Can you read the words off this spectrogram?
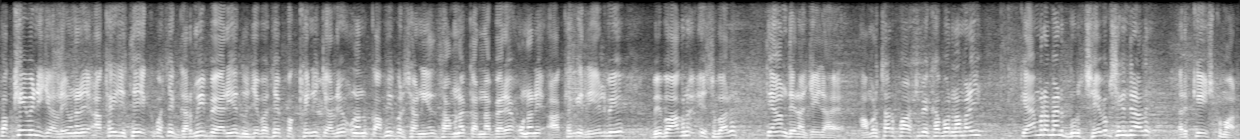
ਪੱਖੇ ਵੀ ਨਹੀਂ ਚੱਲ ਰਹੇ। ਉਹਨਾਂ ਨੇ ਆਖਿਆ ਜਿੱਥੇ ਇੱਕ ਪਾਸੇ ਗਰਮੀ ਪੈ ਰਹੀ ਹੈ, ਦੂਜੇ ਪਾਸੇ ਪੱਖੇ ਨਹੀਂ ਚੱਲ ਰਹੇ। ਉਹਨਾਂ ਨੂੰ ਕਾਫੀ ਪਰੇਸ਼ਾਨੀਆਂ ਦਾ ਸਾਹਮਣਾ ਕਰਨਾ ਪੈ ਰਿਹਾ। ਉਹਨਾਂ ਨੇ ਆਖਿਆ ਕਿ ਰੇਲਵੇ ਵਿਭਾਗ ਨੂੰ ਇਸ ਵੱਲ ਧਿਆਨ ਦੇਣਾ ਚਾਹੀਦਾ ਹੈ। ਅੰਮ੍ਰਿਤਸਰ ਫਾਸਟਵੇ ਖਬਰਨਾਮਾ ਲਈ ਕੈਮਰਾਮੈਨ ਗੁਰਸੇਵਕ ਸਿੰਘ ਦੇ ਨਾਲ ਰਕੇਸ਼ ਕੁਮਾਰ।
